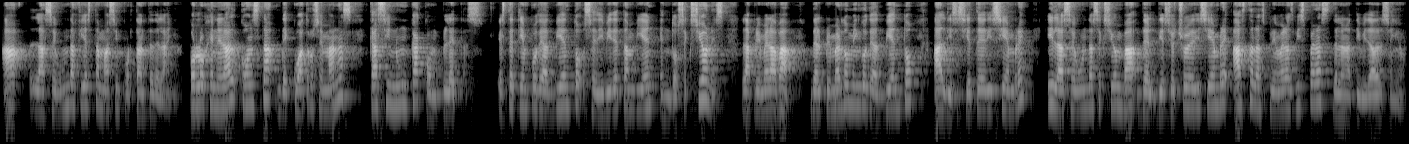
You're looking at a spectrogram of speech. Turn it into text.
a la segunda fiesta más importante del año. Por lo general consta de cuatro semanas, casi nunca completas. Este tiempo de Adviento se divide también en dos secciones. La primera va del primer domingo de Adviento al 17 de diciembre y la segunda sección va del 18 de diciembre hasta las primeras vísperas de la Natividad del Señor.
